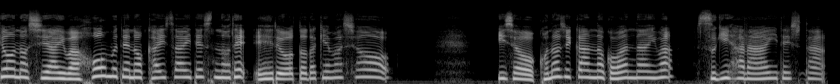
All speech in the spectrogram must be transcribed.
今日の試合はホームでの開催ですのでエールを届けましょう。以上、この時間のご案内は杉原愛でした。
